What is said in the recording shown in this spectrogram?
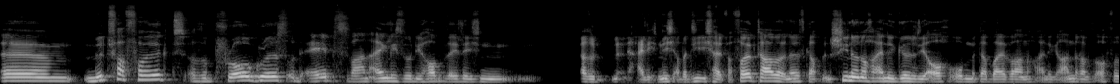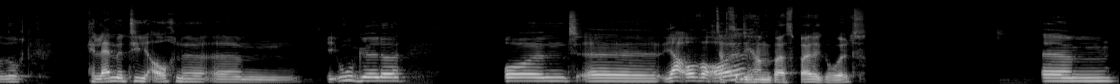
ähm, mitverfolgt. Also Progress und Apes waren eigentlich so die hauptsächlichen, also ne, eigentlich nicht, aber die ich halt verfolgt habe. Ne? Es gab in China noch eine Gilde, die auch oben mit dabei war, noch einige andere haben es auch versucht. Calamity, auch eine ähm, EU-Gilde. Und äh, ja, overall. Ich dachte, die haben beide geholt. Ähm,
